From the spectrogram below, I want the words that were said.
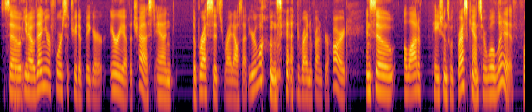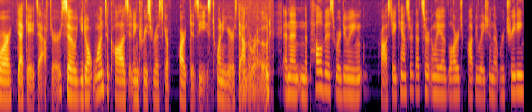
So, Okay. you know, then you're forced to treat a bigger area of the chest, and the breast sits right outside of your lungs and right in front of your heart. And so, a lot of patients with breast cancer will live for decades after. So, you don't want to cause an increased risk of heart disease 20 years down the road. And then in the pelvis, we're doing prostate cancer. That's certainly a large population that we're treating.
